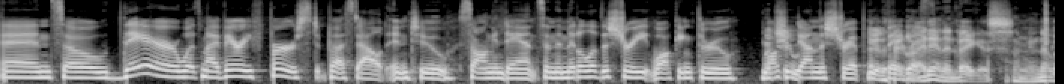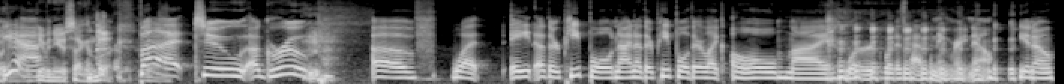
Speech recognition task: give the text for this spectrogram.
And so there was my very first bust out into song and dance in the middle of the street, walking through, Which walking you- down the strip You had to fit right in in Vegas. I mean, nobody Yeah. yeah. giving you a second look. But to a group of what eight other people, nine other people, they're like, "Oh my word, what is happening right now?" You know.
